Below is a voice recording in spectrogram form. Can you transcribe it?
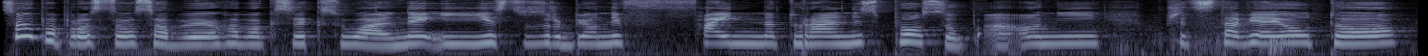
są po prostu osoby homoseksualne i jest to zrobione w fajny, naturalny sposób, a oni przedstawiają to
